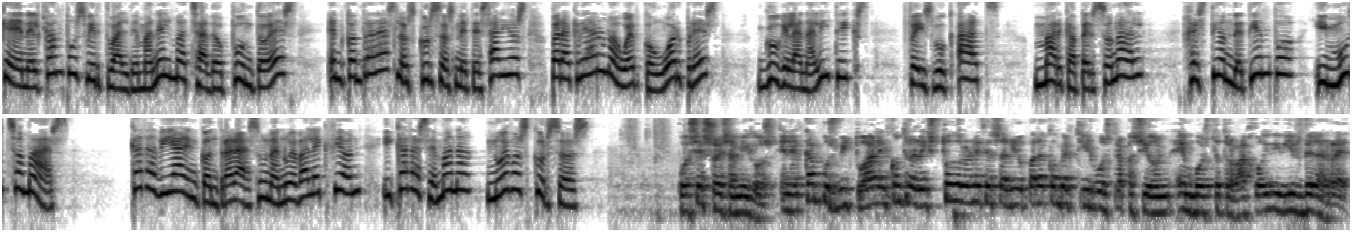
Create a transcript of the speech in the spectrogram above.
que en el campus virtual de manelmachado.es encontrarás los cursos necesarios para crear una web con WordPress, Google Analytics, Facebook Ads, marca personal, gestión de tiempo y mucho más. Cada día encontrarás una nueva lección y cada semana nuevos cursos. Pues eso es amigos, en el campus virtual encontraréis todo lo necesario para convertir vuestra pasión en vuestro trabajo y vivir de la red.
